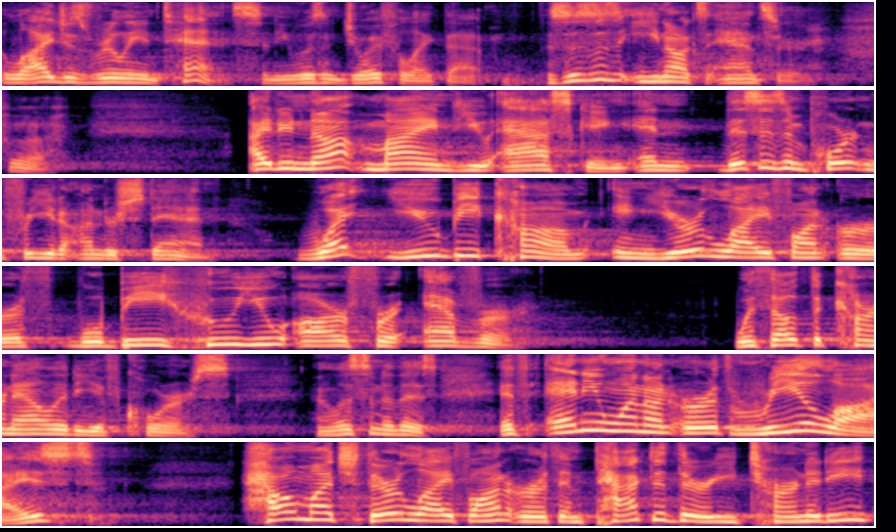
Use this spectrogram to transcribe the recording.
Elijah's really intense, and he wasn't joyful like that. This is Enoch's answer. Ugh. I do not mind you asking, and this is important for you to understand. What you become in your life on earth will be who you are forever, without the carnality, of course. Now, listen to this. If anyone on earth realized how much their life on earth impacted their eternity,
